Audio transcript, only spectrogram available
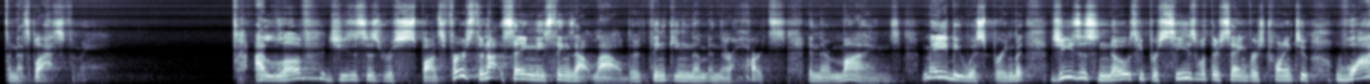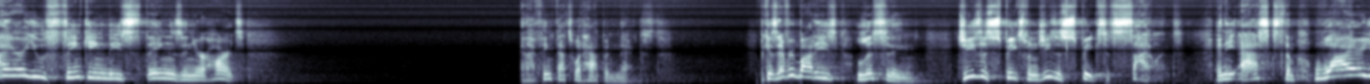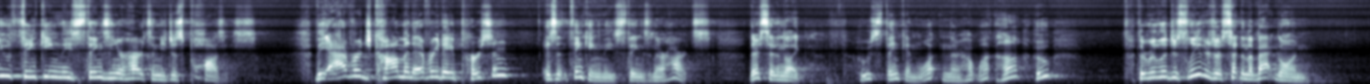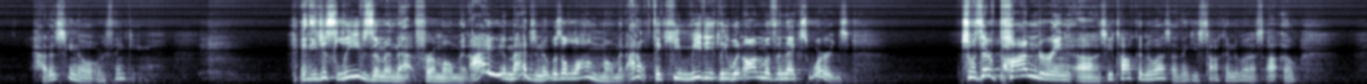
and that's blasphemy. I love Jesus' response. First, they're not saying these things out loud, they're thinking them in their hearts, in their minds, maybe whispering, but Jesus knows, he perceives what they're saying. Verse 22 Why are you thinking these things in your hearts? And I think that's what happened next. Because everybody's listening Jesus speaks, when Jesus speaks, it's silent. And he asks them, Why are you thinking these things in your hearts? And he just pauses. The average, common, everyday person isn't thinking these things in their hearts. They're sitting there like, Who's thinking what in their? What? Huh? Who? The religious leaders are sitting in the back going, How does he know what we're thinking? And he just leaves them in that for a moment. I imagine it was a long moment. I don't think he immediately went on with the next words. So as they're pondering, uh, is he talking to us? I think he's talking to us. Uh oh.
